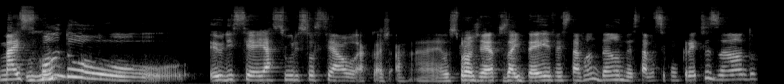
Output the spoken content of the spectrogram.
Mas uhum, quando eu iniciei a Suri Social, a- a- a- os projetos, a ideia já estava andando, já estava se concretizando.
